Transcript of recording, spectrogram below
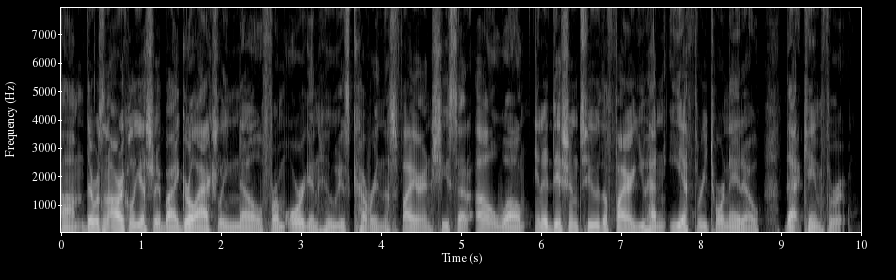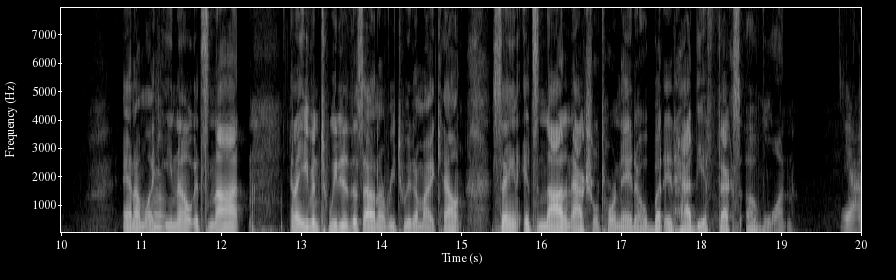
Um, there was an article yesterday by a girl I actually know from Oregon who is covering this fire, and she said, "Oh, well, in addition to the fire, you had an EF3 tornado that came through," and I'm like, Hmm. you know, it's not. And I even tweeted this out and I retweeted on my account saying it's not an actual tornado, but it had the effects of one. Yeah.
